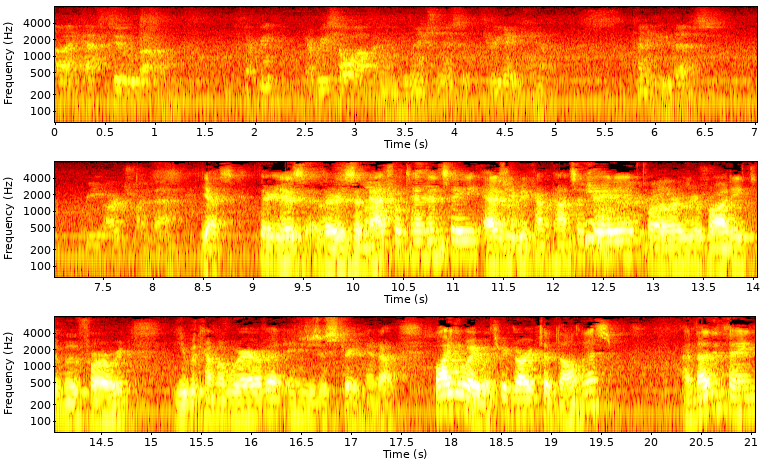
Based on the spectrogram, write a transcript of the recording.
I have to, um, every, every so often, and you mentioned this at the three-day camp, kind of do this, re-arch my back. yes, there is there is a natural tendency as you become concentrated for your body to move forward. You become aware of it, and you just straighten it up. By the way, with regard to dullness, another thing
